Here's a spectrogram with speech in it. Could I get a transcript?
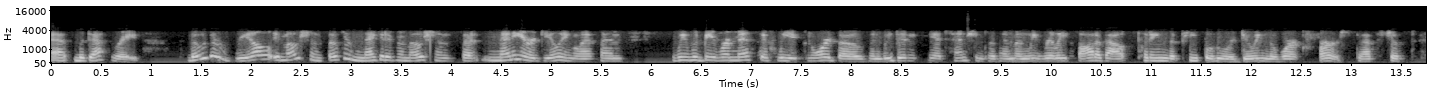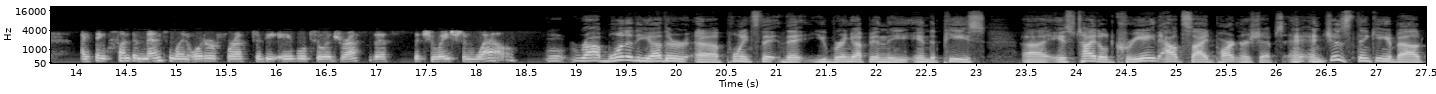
at the death rate those are real emotions. Those are negative emotions that many are dealing with. And we would be remiss if we ignored those and we didn't pay attention to them and we really thought about putting the people who are doing the work first. That's just, I think, fundamental in order for us to be able to address this situation well. Well, Rob, one of the other uh, points that, that you bring up in the in the piece uh, is titled "Create Outside Partnerships," and, and just thinking about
